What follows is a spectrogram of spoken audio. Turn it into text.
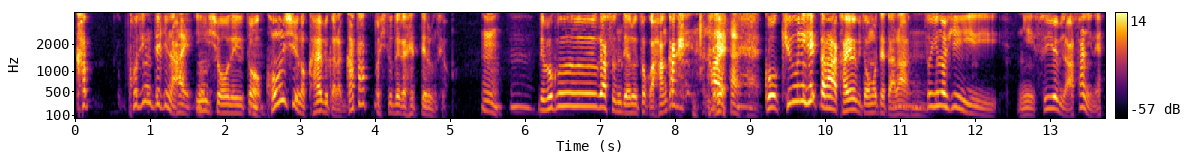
か個人的な印象で言うと、はいうん、今週の火曜日からガタッと人手が減ってるんですよ。うん、で僕が住んでるとこ繁華街なんで、はいはいはい、こう急に減ったな火曜日と思ってたら、うん、次の日に水曜日の朝にね、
